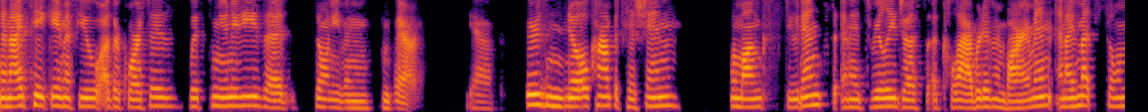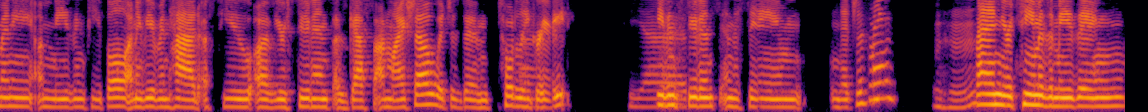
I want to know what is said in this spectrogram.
And I've taken a few other courses with communities that don't even compare. Yeah. There's no competition amongst students and it's really just a collaborative environment and i've met so many amazing people and i've even had a few of your students as guests on my show which has been totally great yeah even students in the same niche as me mm-hmm. and your team is amazing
